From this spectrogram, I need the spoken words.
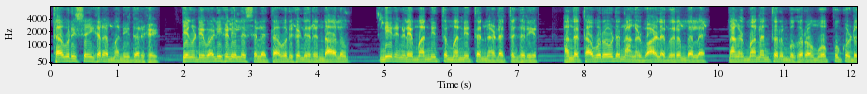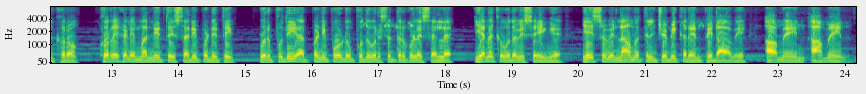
தவறு செய்கிற மனிதர்கள். எங்களுடைய வழிகளில் சில தவறுகள் இருந்தாலும் நீர் எங்களை மன்னித்து மன்னித்து நடத்துகிறீர். அந்த தவறோடு நாங்கள் வாழ விரும்பல. நாங்கள் மனம் திரும்புகிறோம் ஒப்பு கொடுக்கிறோம். குறைகளை மன்னித்து சரிப்படுத்தி ஒரு புதிய அர்ப்பணிப்போடு புது வருஷத்திற்குள்ள செல்ல எனக்கு உதவி செய்யுங்க. இயேசுவின் நாமத்தில் ஜெபிக்கிறேன் பிதாவே. ஆமேன் ஆமேன்.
